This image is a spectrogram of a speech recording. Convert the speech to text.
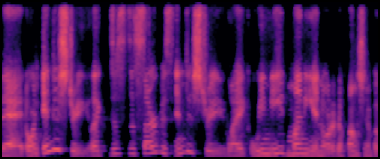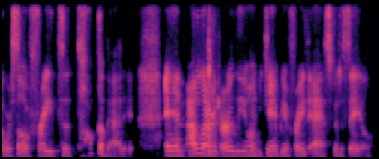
that or an industry like just the service industry like we need money in order to function but we're so afraid to talk about it. And i learned early on you can't be afraid to ask for the sale.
